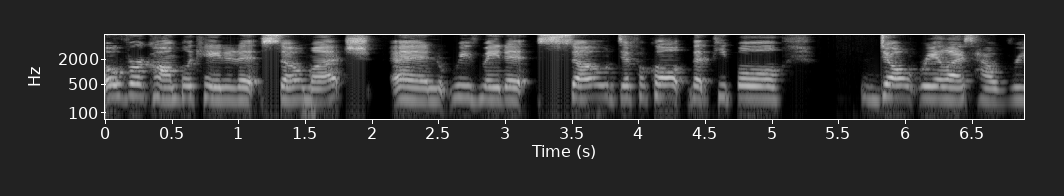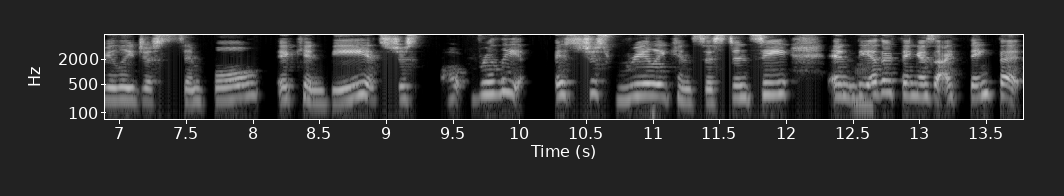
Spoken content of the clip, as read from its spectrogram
overcomplicated it so much and we've made it so difficult that people don't realize how really just simple it can be. It's just really it's just really consistency. And the mm-hmm. other thing is, I think that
